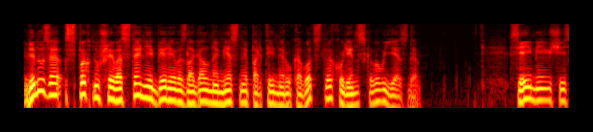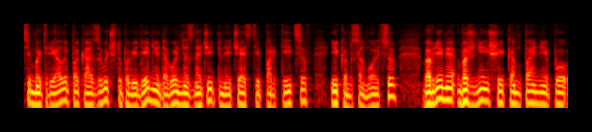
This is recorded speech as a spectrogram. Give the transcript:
Вину за вспыхнувшее восстание Берия возлагал на местное партийное руководство Хулинского уезда. Все имеющиеся материалы показывают, что поведение довольно значительной части партийцев и комсомольцев во время важнейшей кампании по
